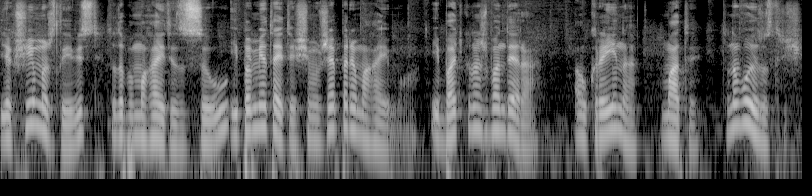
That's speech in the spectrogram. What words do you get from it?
Якщо є можливість, то допомагайте ЗСУ і пам'ятайте, що ми вже перемагаємо. І батько наш Бандера, а Україна мати. До нової зустрічі!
